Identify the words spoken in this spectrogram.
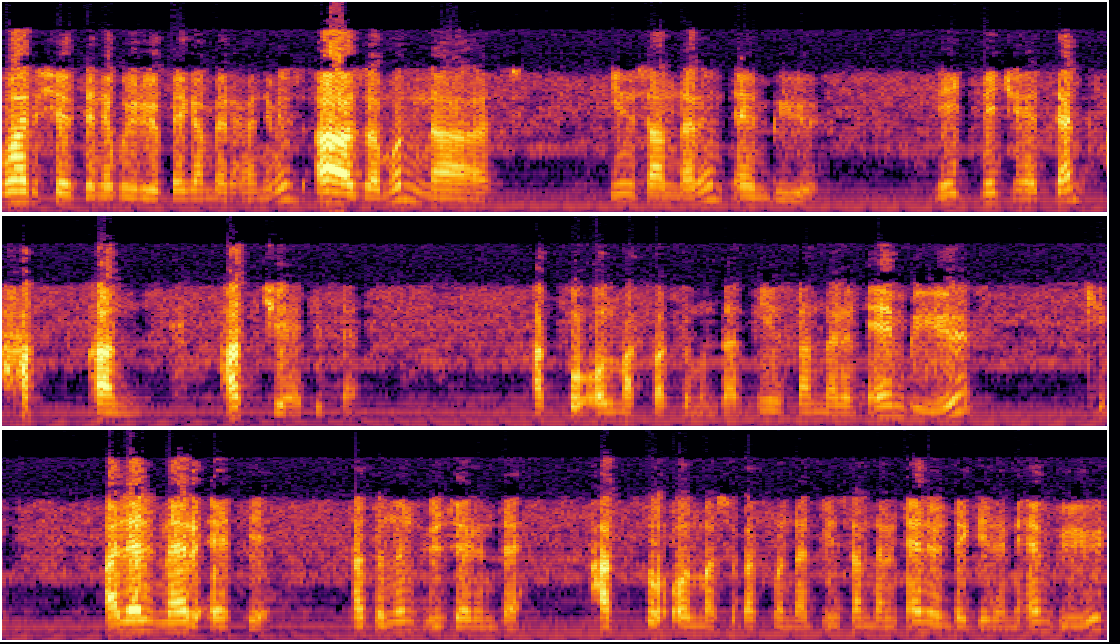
bu hadis-i şerifte ne buyuruyor Peygamber Efendimiz azamun nas insanların en büyüğü. Ne, ne cihetten? Hakkan. Hak cihetinden. Hakkı olmak bakımından insanların en büyüğü ki alel mer'eti kadının üzerinde hakkı olması bakımından insanların en önde geleni en büyüğü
